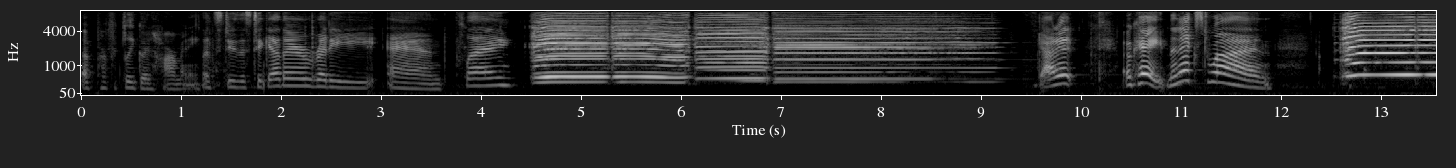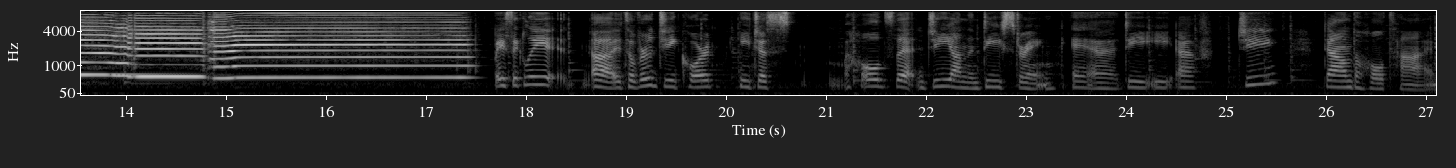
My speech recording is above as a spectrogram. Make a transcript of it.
a perfectly good harmony. Let's do this together. Ready and play. Got it? Okay, the next one. Basically, uh, it's over a G chord. He just holds that G on the D string, uh, D, E, F, G, down the whole time.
